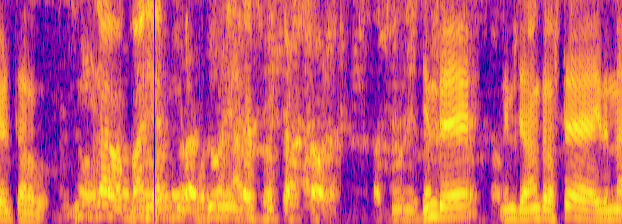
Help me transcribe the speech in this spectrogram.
ಹೇಳ್ತಾ ಇರೋದು. ಈಗ ಬಾರಿ ಸ್ವೀಕರಿಸ್ತಾವ್ರೆ. ಹಿಂದೆ ನಿಮ್ ಜನಾಂಗದವ್ರು ಅಷ್ಟೇ ಇದನ್ನ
